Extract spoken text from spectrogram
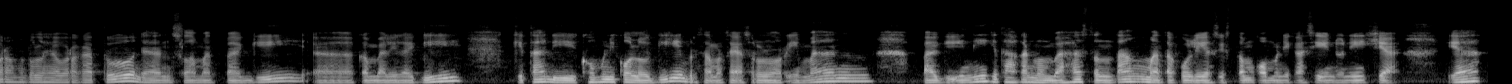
warahmatullahi wabarakatuh dan selamat pagi. Eh, kembali lagi kita di Komunikologi bersama saya Asrul Iman. Pagi ini kita akan membahas tentang mata kuliah Sistem Komunikasi Indonesia. Ya,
